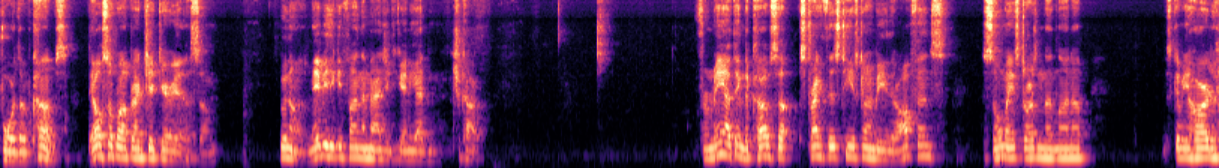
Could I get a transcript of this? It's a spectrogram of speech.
for the Cubs. They also brought back Jake Arrieta, so who knows? Maybe he can find the magic again he had in Chicago. For me, I think the Cubs' strength this team is going to be their offense. So many stars in that lineup. It's to be hard.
